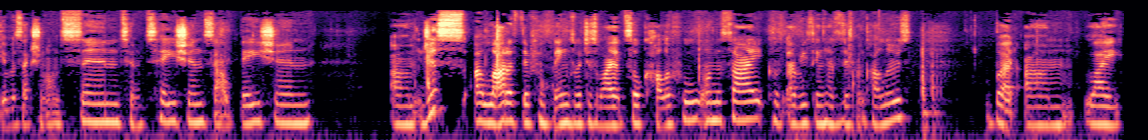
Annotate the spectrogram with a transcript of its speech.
You have a section on sin, temptation, salvation. Um, just a lot of different things, which is why it's so colorful on the side, because everything has different colors. But, um, like,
